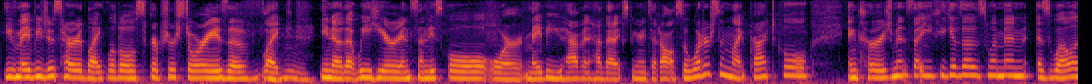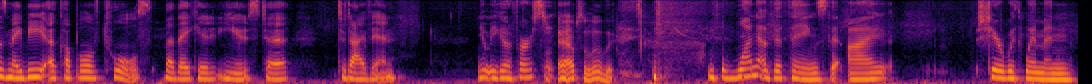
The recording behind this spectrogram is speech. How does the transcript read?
you've maybe just heard like little scripture stories of like mm-hmm. you know that we hear in sunday school or maybe you haven't had that experience at all. So what are some like practical encouragements that you could give those women as well as maybe a couple of tools that they could use to to dive in You want me to go first? Absolutely. One of the things that I share with women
